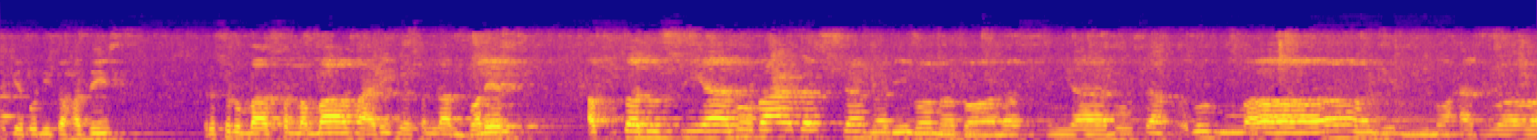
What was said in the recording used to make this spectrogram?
থেকে বর্ণিত হাদিস রসুল্লাহ সাল্লাহ আলিহি ওসাল্লাম বলেন أفضل الصيام بعد الشهر رمضان الصيام شهر الله المحرم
